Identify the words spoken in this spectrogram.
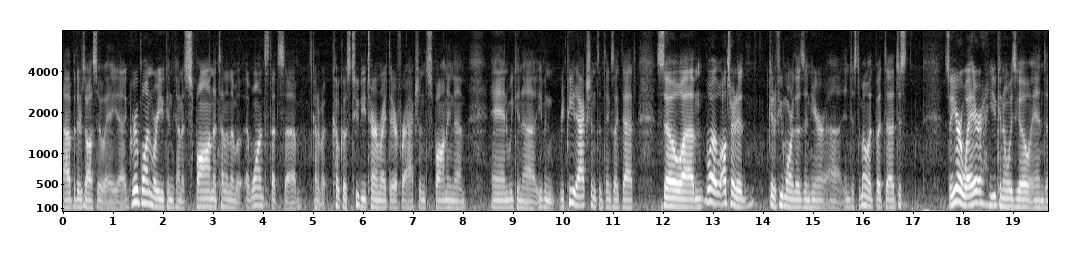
Uh, but there's also a uh, group one where you can kind of spawn a ton of them at once. That's uh, kind of a Cocos 2D term right there for actions, spawning them. And we can uh, even repeat actions and things like that. So, um, well, I'll try to get a few more of those in here in just a moment. But just so you're aware, you can always go and uh,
